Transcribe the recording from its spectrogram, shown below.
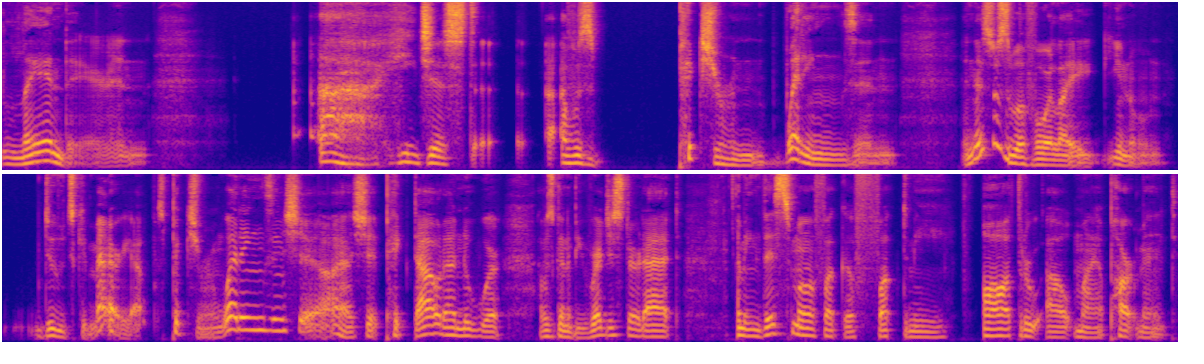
laying there and ah, he just, I was picturing weddings and, and this was before like, you know, dudes could marry. I was picturing weddings and shit. I had shit picked out. I knew where I was going to be registered at. I mean, this motherfucker fucked me all throughout my apartment.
